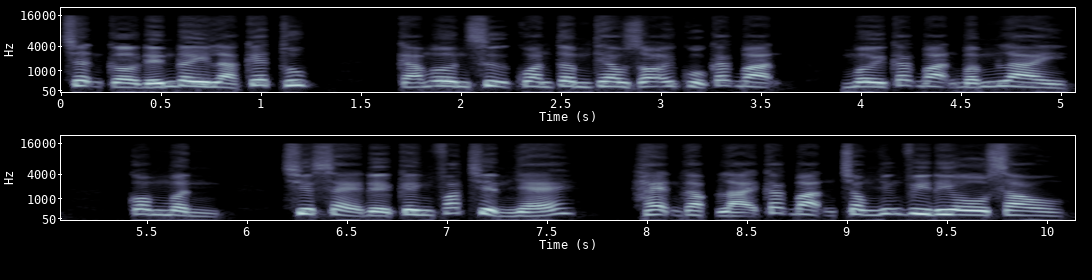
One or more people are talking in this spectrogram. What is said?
Trận cờ đến đây là kết thúc. Cảm ơn sự quan tâm theo dõi của các bạn. Mời các bạn bấm like, comment, chia sẻ để kênh phát triển nhé. Hẹn gặp lại các bạn trong những video sau.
